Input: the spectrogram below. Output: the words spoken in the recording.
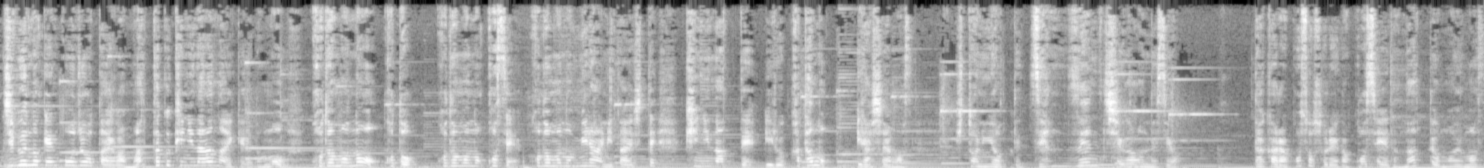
自分の健康状態は全く気にならないけれども子どものこと子どもの個性子どもの未来に対して気になっている方もいらっしゃいます。人によって全然違うんですよ。だからこそそれが個性だなって思います。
